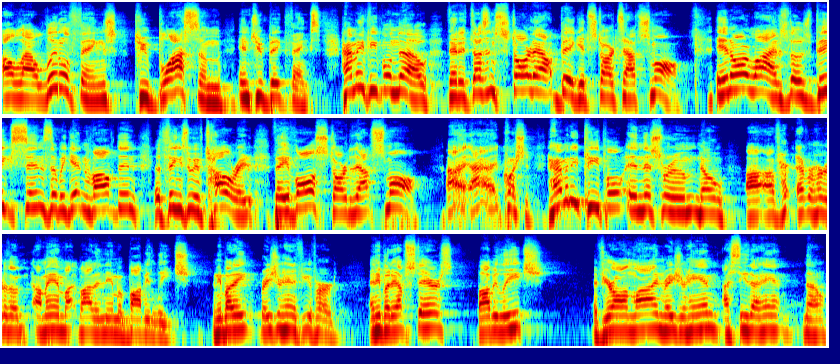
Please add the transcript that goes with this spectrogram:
allow little things to blossom into big things. How many people know that it doesn't start out big, it starts out small? In our lives, those big sins that we get involved in, the things that we've tolerated, they've all started out small. I, I question: How many people in this room know? Uh, have ever heard of a, a man by, by, the name of Bobby Leach? Anybody? Raise your hand if you've heard. Anybody upstairs? Bobby Leach. If you're online, raise your hand. I see that hand. No.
